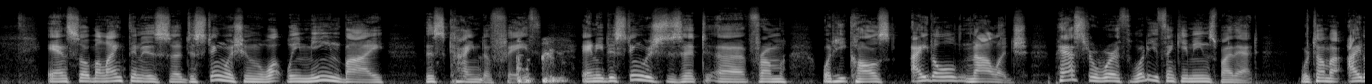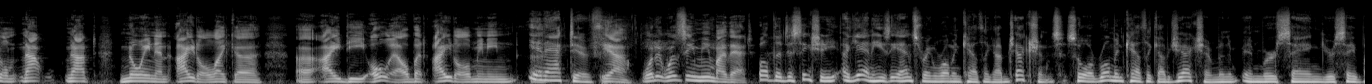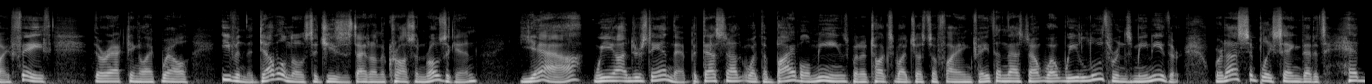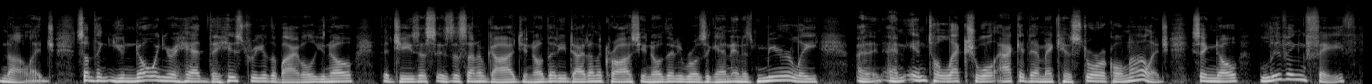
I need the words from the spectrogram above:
And so Melanchthon is uh, distinguishing what we mean by this kind of faith, and he distinguishes it uh, from what he calls idle knowledge. Pastor Worth, what do you think he means by that? We're talking about idol, not not knowing an idol like a, a I D O L, but idol meaning uh, inactive. Yeah. What what does he mean by that? Well, the distinction again, he's answering Roman Catholic objections. So a Roman Catholic objection, and we're saying you're saved by faith, they're acting like, well, even the devil knows that Jesus died on the cross and rose again. Yeah, we understand that, but that's not what the Bible means when it talks about justifying faith, and that's not what we Lutherans mean either. We're not simply saying that it's head knowledge, something you know in your head, the history of the Bible. You know that Jesus is the Son of God, you know that he died on the cross, you know that he rose again, and it's merely an, an intellectual, academic, historical knowledge. Saying, no, living faith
